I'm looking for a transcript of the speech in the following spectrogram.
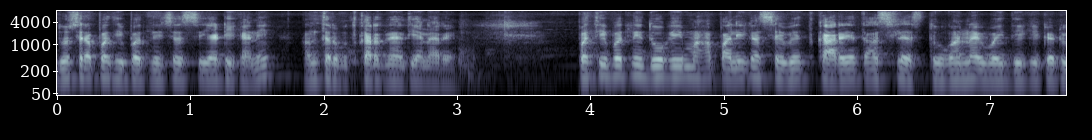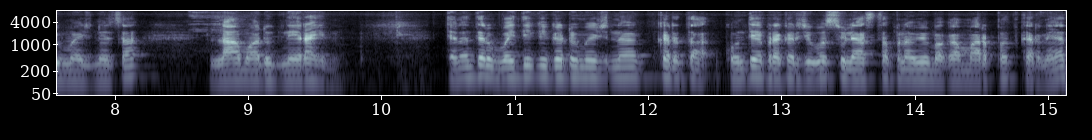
दुसऱ्या पती पत्नीचे या ठिकाणी अंतर्भूत करण्यात येणार आहे. पती पत्नी दोघेही महापालिका सेवेत कार्यरत असल्यास दोघांना वैद्यकीय गट विमा योजनेचा लाभ अनुज्ञेय राहील. त्यानंतर वैद्यकीय गट विमा योजना करता कोणत्याही प्रकारची वसुली आस्थापना विभागामार्फत करण्यात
